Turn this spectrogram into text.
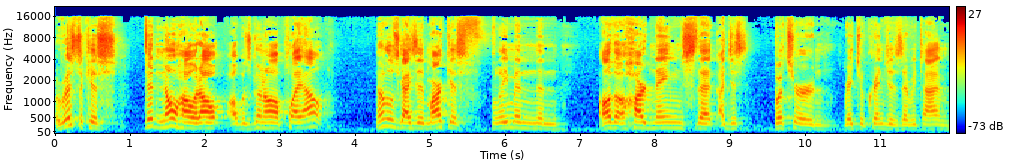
Aristarchus didn't know how it all was going to all play out. None of those guys did. Marcus, Fleeman and all the hard names that I just butcher and Rachel cringes every time.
